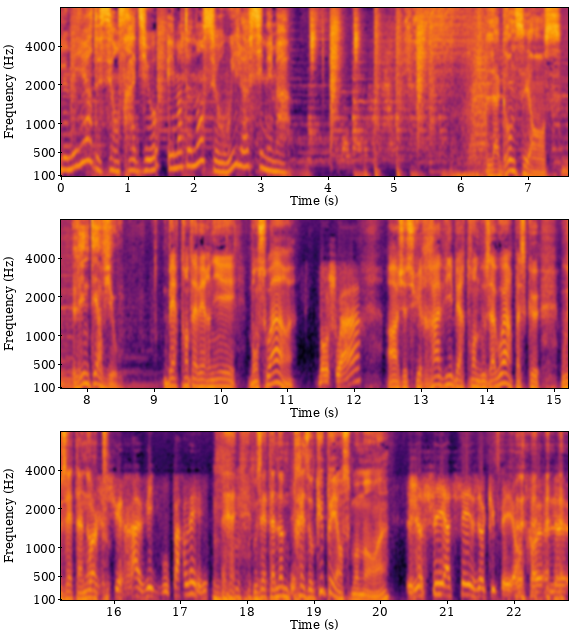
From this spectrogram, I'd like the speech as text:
Le meilleur de séances radio est maintenant sur We Love Cinéma. La grande séance, l'interview. Bertrand Tavernier, bonsoir. Bonsoir. Ah, je suis ravi Bertrand de vous avoir parce que vous êtes un Moi, homme je suis ravi de vous parler. vous êtes un homme très occupé en ce moment hein. Je suis assez occupé entre le,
